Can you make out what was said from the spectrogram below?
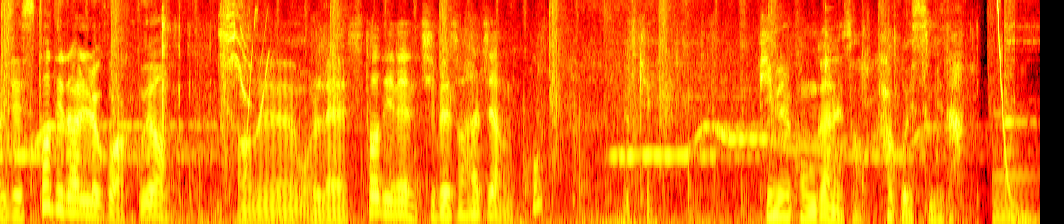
어 이제 스터디를 하려고 왔고요. 저는 원래 스터디는 집에서 하지 않고 이렇게 비밀 공간에서 하고 있습니다. 짠.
